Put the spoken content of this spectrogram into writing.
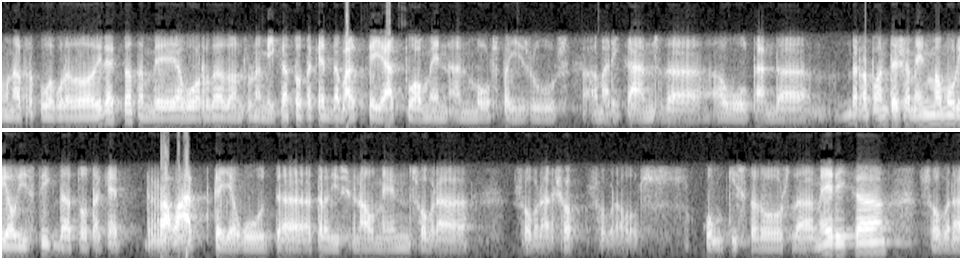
un altre col·laborador directe, també aborda doncs, una mica tot aquest debat que hi ha actualment en molts països americans de, al voltant de, de replantejament memorialístic de tot aquest relat que hi ha hagut eh, tradicionalment sobre, sobre això, sobre els conquistadors d'Amèrica, sobre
